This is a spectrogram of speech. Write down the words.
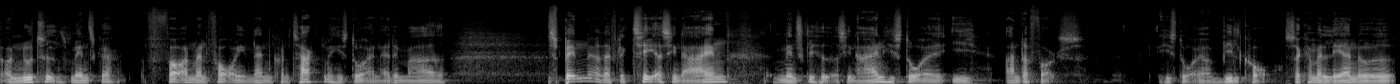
Og nutidens mennesker, for at man får en eller anden kontakt med historien, er det meget spændende at reflektere sin egen menneskelighed og sin egen historie i andre folks historie og vilkår. Så kan man lære noget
